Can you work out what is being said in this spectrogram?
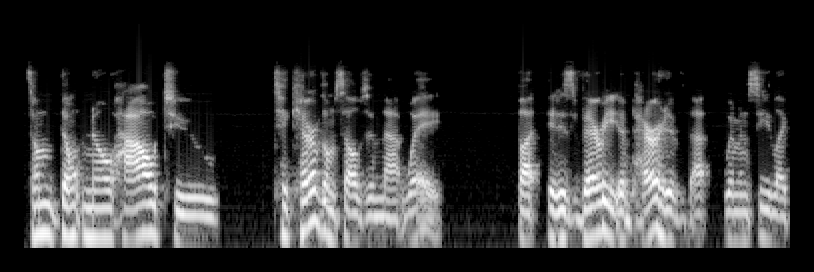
some don't know how to take care of themselves in that way. But it is very imperative that women see like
